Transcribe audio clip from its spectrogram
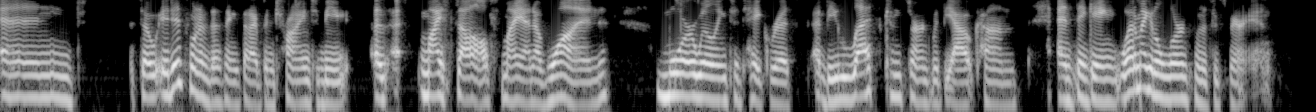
And so it is one of the things that I've been trying to be as uh, myself, my N of one, more willing to take risks and be less concerned with the outcome and thinking, what am I going to learn from this experience?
